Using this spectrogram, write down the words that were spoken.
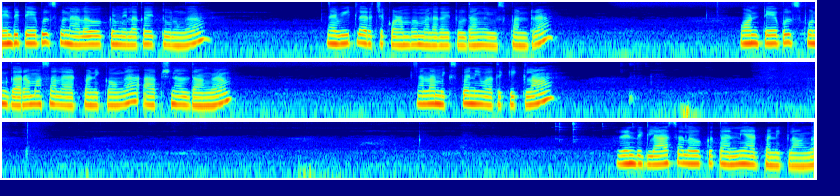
ரெண்டு டேபிள் ஸ்பூன் அளவுக்கு மிளகாய் தூளுங்க. நான் வீட்டில் அரைச்ச குழம்பு மிளகாய் தூள் தாங்க யூஸ் பண்ணுறேன் one tablespoon garam masala add பண்ணிக்கோங்க. ஆப்ஷனல் தாங்க. நல்லா மிக்ஸ் பண்ணி வதக்கிக்கலாம். ரெண்டு கிளாஸ் அளவுக்கு தண்ணி ஆட் பண்ணிக்கலாங்க.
